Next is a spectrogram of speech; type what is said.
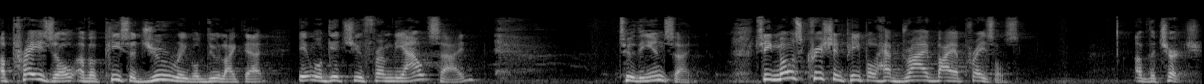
appraisal of a piece of jewelry will do like that? It will get you from the outside to the inside. See, most Christian people have drive by appraisals of the church.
